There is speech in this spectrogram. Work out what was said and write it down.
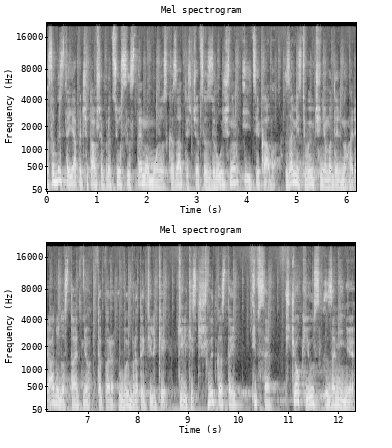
Особисто я, почитавши про цю систему, можу сказати, що це зручно і цікаво. Замість вивчення модельного ряду достатньо тепер вибрати тільки кількість швидкостей і все, що Qs замінює.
